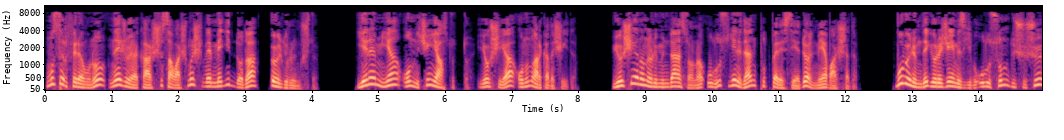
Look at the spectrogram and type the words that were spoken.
Mısır firavunu Neco'ya karşı savaşmış ve Megiddo'da öldürülmüştü. Yeremya onun için yas tuttu. Yoşiya onun arkadaşıydı. Yoşiya'nın ölümünden sonra ulus yeniden putperestliğe dönmeye başladı. Bu bölümde göreceğimiz gibi ulusun düşüşü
